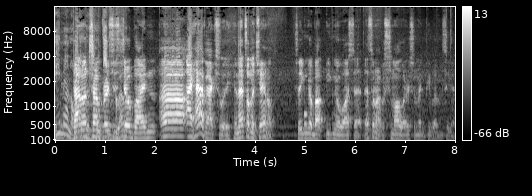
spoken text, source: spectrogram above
Email Octopus Donald Octopus Trump versus Joe Biden. Uh, I have actually, and that's on the channel, so you can go about you can go watch that. That's when I was smaller, so many people haven't seen it.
